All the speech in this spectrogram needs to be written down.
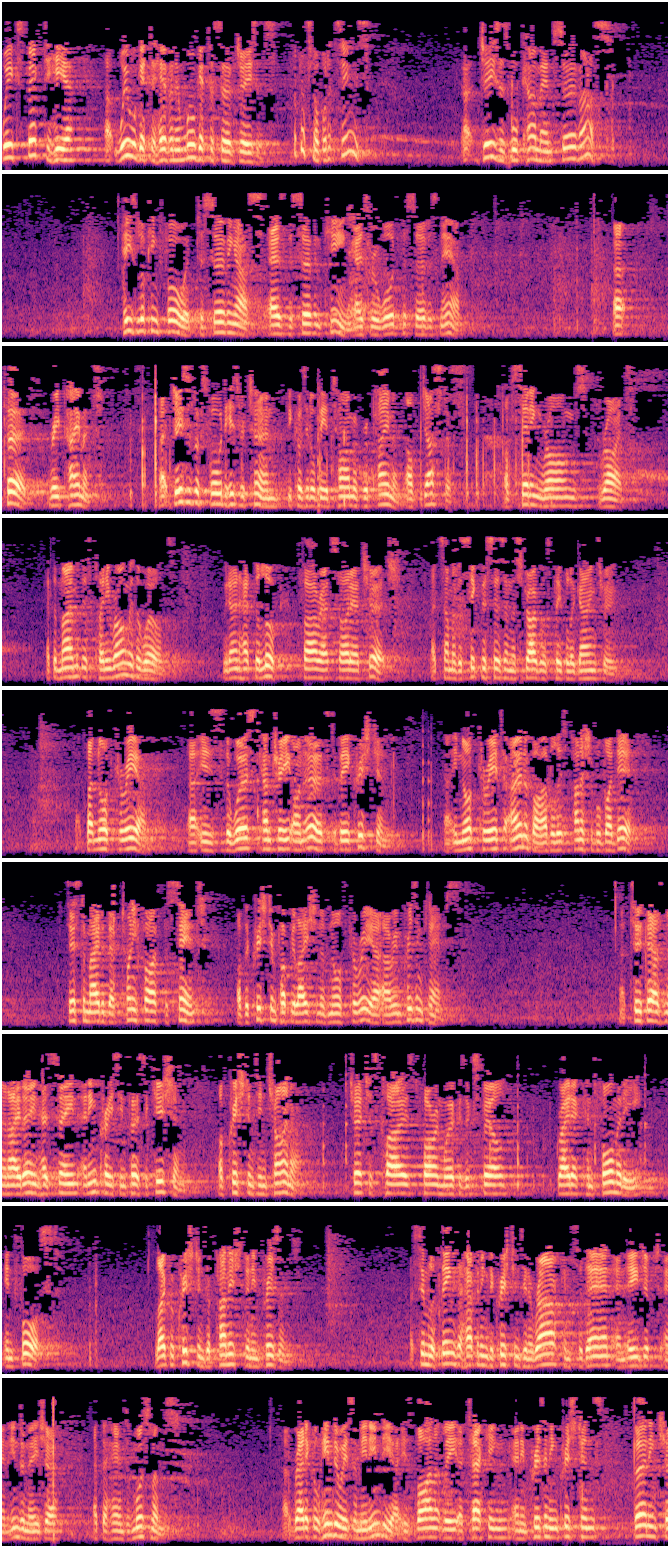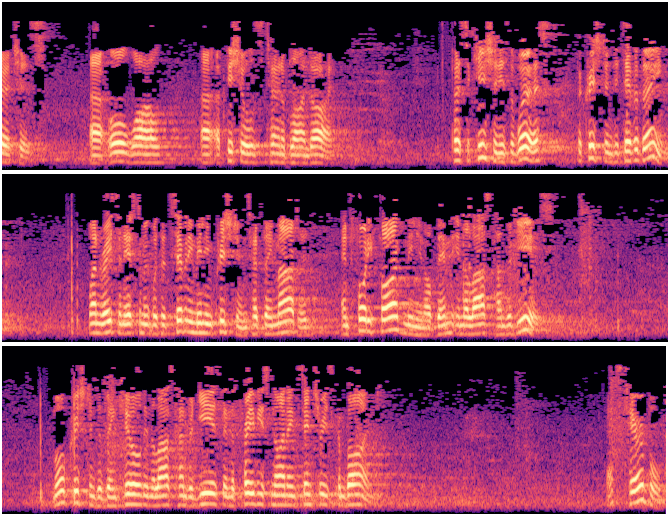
We expect to hear, uh, we will get to heaven and we'll get to serve Jesus. But that's not what it says. Uh, Jesus will come and serve us. He's looking forward to serving us as the servant king, as reward for service now. Uh, third, repayment. Uh, Jesus looks forward to his return because it'll be a time of repayment, of justice, of setting wrongs right. At the moment, there's plenty wrong with the world. We don't have to look far outside our church at some of the sicknesses and the struggles people are going through. But North Korea uh, is the worst country on earth to be a Christian. Uh, in North Korea, to own a Bible is punishable by death. It's estimated that 25% of the Christian population of North Korea are in prison camps. Uh, 2018 has seen an increase in persecution of Christians in China. Churches closed, foreign workers expelled, greater conformity enforced. Local Christians are punished and imprisoned. Similar things are happening to Christians in Iraq and Sudan and Egypt and Indonesia at the hands of Muslims. Uh, radical Hinduism in India is violently attacking and imprisoning Christians, burning churches, uh, all while uh, officials turn a blind eye. Persecution is the worst for Christians it's ever been. One recent estimate was that 70 million Christians have been martyred and 45 million of them in the last hundred years. More Christians have been killed in the last hundred years than the previous 19 centuries combined. That's terrible.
